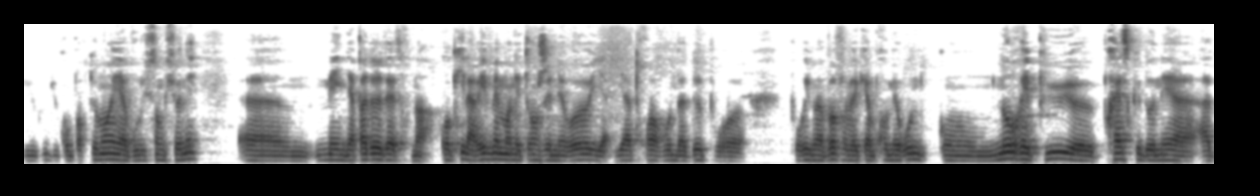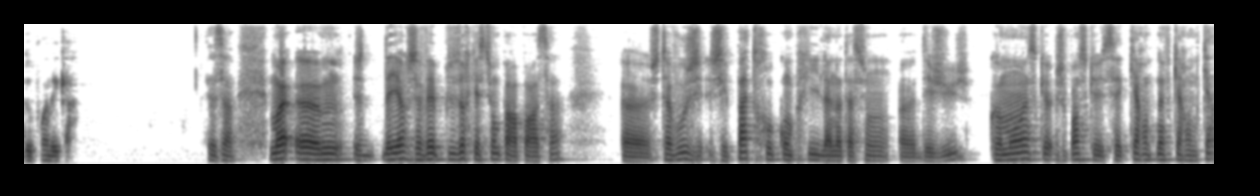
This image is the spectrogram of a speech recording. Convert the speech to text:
du, comportement et a voulu sanctionner. mais il n'y a pas de d'être. Quoi qu'il arrive, même en étant généreux, il y a, trois rounds à deux pour, pour Imavov avec un premier round qu'on aurait pu presque donner à deux points d'écart. C'est ça. Moi, d'ailleurs, j'avais plusieurs questions par rapport à ça. Euh, je t'avoue, j'ai pas trop compris la notation euh, des juges. Comment est-ce que je pense que c'est 49-44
